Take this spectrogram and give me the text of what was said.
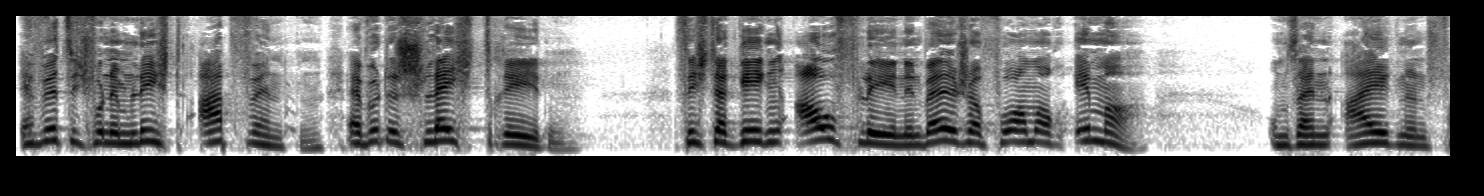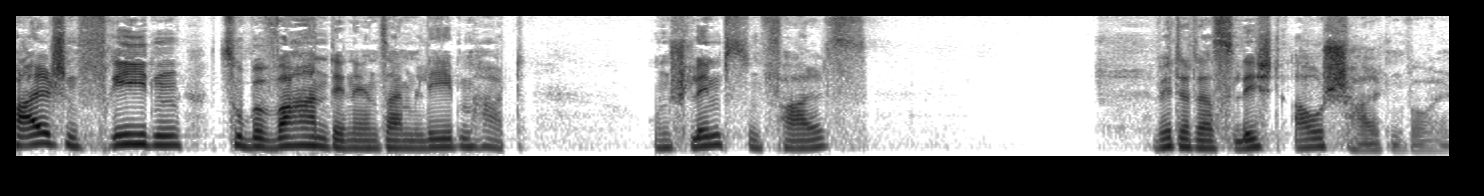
Er wird sich von dem Licht abwenden. Er wird es schlecht reden, sich dagegen auflehnen, in welcher Form auch immer, um seinen eigenen falschen Frieden zu bewahren, den er in seinem Leben hat. Und schlimmstenfalls wird er das Licht ausschalten wollen.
